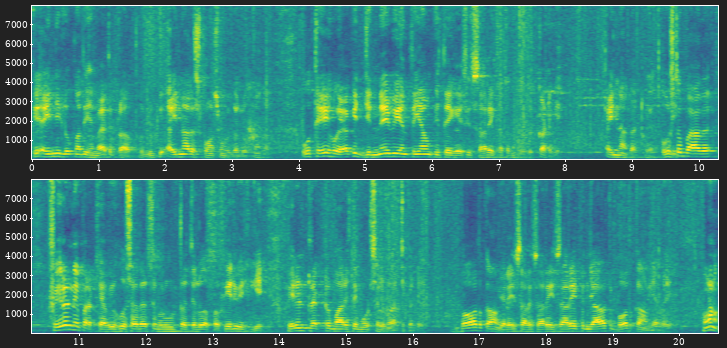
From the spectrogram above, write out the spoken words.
ਕਿ ਇੰਨੀ ਲੋਕਾਂ ਦੀ ਹਮਾਇਤ ਪ੍ਰਾਪਤ ਹੋ ਜੂ ਕਿ ਇੰਨਾ ਰਿਸਪੌਂਸ ਮਿਲੂਗਾ ਲੋਕਾਂ ਦਾ। ਉੱਥੇ ਇਹ ਹੋਇਆ ਕਿ ਜਿੰਨੇ ਵੀ ਇੰਤਜ਼ਾਮ ਕੀਤੇ ਗਏ ਸੀ, ਸਾਰੇ ਖਤਮ ਹੋ ਗਏ, ਘਟ ਗਏ, ਇੰਨਾ ਘੱਟ ਹੋਇਆ। ਉਸ ਤੋਂ ਬਾਅਦ ਫਿਰ ਇਹਨੇ ਪਰਖਿਆ ਵੀ ਹੋ ਸਕਦਾ ਸੰਗਰੂਰ ਤਾਂ ਚਲੋ ਆਪਾਂ ਫਿਰ ਵੀ ਫਿਰ ਇਹਨੇ ਟਰੈਕਟਰ ਮਾਰਚ ਤੇ ਮੋਟਰਸਾਈਕਲ ਮਾਰਚ ਕੱਢੇ। ਬਹੁਤ ਕਾਮਯਾਬ ਰਹੇ ਸਾਰੇ ਸਾਰੇ ਸਾਰੇ ਪੰਜਾਬ 'ਚ ਬਹੁਤ ਕਾਮਯਾਬ ਰਹੇ। ਹੁਣ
